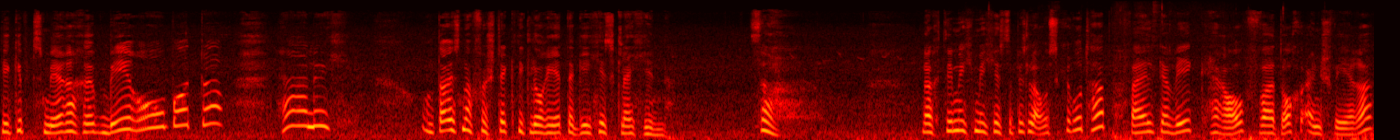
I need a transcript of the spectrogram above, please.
Hier gibt es mehrere Mähroboter. Herrlich. Und da ist noch versteckt die Gloriette, da gehe ich jetzt gleich hin. So, nachdem ich mich jetzt ein bisschen ausgeruht habe, weil der Weg herauf war doch ein schwerer,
